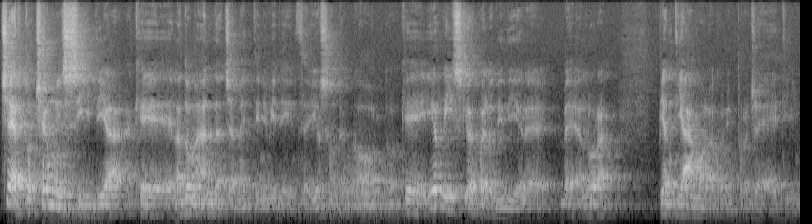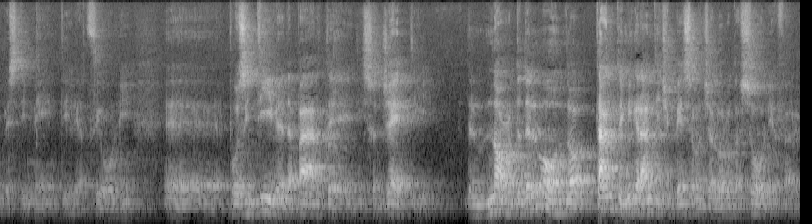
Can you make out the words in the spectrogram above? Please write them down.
Certo c'è un'insidia che la domanda già mette in evidenza, io sono d'accordo, che il rischio è quello di dire, beh allora piantiamola con i progetti, gli investimenti, le azioni eh, positive da parte di soggetti del nord del mondo, tanto i migranti ci pensano già loro da soli a fare il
